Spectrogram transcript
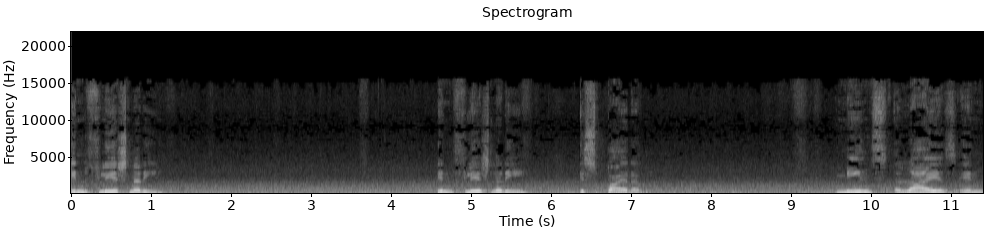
inflationary inflationary spiral means rise in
